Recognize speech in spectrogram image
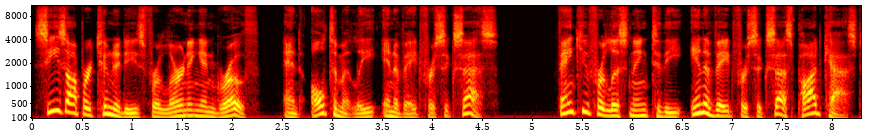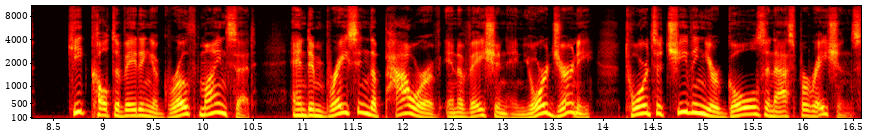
seize opportunities for learning and growth, and ultimately innovate for success. Thank you for listening to the Innovate for Success podcast. Keep cultivating a growth mindset and embracing the power of innovation in your journey towards achieving your goals and aspirations.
